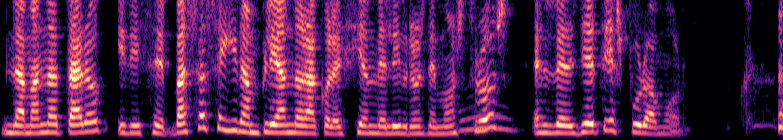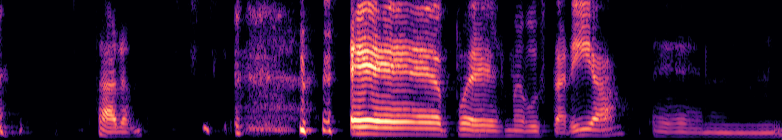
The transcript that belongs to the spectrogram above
la manda Tarok y dice, ¿vas a seguir ampliando la colección de libros de monstruos? Mm. El del Yeti es puro amor. Claro. Eh, pues me gustaría. Em,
